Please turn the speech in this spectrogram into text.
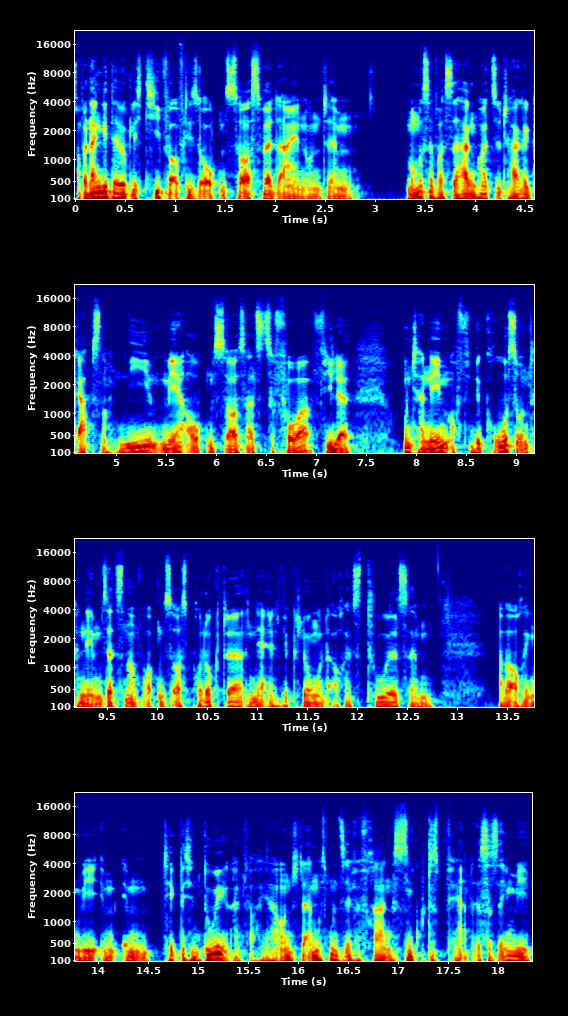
Aber dann geht er wirklich tiefer auf diese Open Source Welt ein und ähm, man muss einfach sagen, heutzutage gab es noch nie mehr Open Source als zuvor. Viele Unternehmen, auch viele große Unternehmen, setzen auf Open Source Produkte in der Entwicklung und auch als Tools, ähm, aber auch irgendwie im, im, täglichen Doing einfach, ja. Und da muss man sich einfach fragen, ist es ein gutes Pferd? Ist es irgendwie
